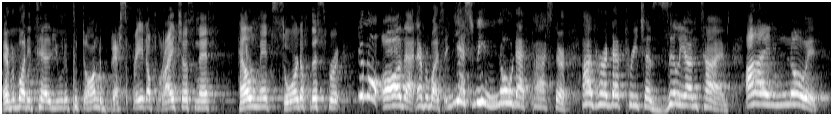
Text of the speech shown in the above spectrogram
Everybody tell you to put on the breastplate of righteousness, helmet, sword of the Spirit. You know all that. And everybody say, Yes, we know that, Pastor. I've heard that preach a zillion times. I know it.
